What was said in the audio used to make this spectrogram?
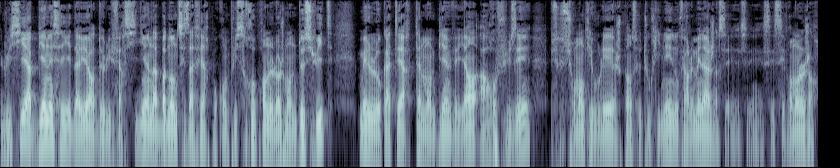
L'huissier a bien essayé d'ailleurs de lui faire signer un abandon de ses affaires pour qu'on puisse reprendre le logement de suite, mais le locataire, tellement bienveillant, a refusé, puisque sûrement qu'il voulait, je pense, tout cliner, nous faire le ménage. C'est vraiment le genre.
